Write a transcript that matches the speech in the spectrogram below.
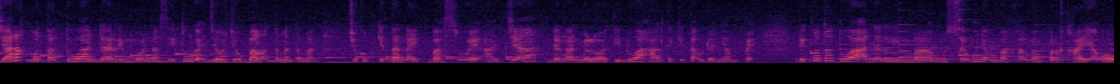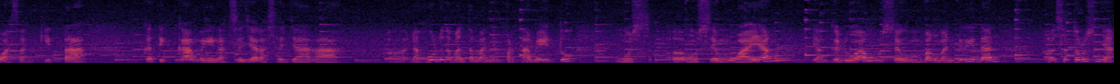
Jarak Kota Tua dari Monas itu nggak jauh-jauh banget teman-teman. Cukup kita naik busway aja dengan melewati dua halte kita udah nyampe. Di Kota Tua ada lima museum yang bakal memperkaya wawasan kita ketika mengingat sejarah-sejarah uh, dahulu teman-teman. Yang pertama itu mus, uh, Museum Wayang, yang kedua Museum Bank Mandiri dan uh, seterusnya.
